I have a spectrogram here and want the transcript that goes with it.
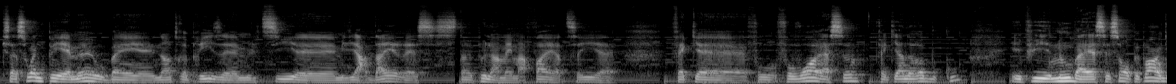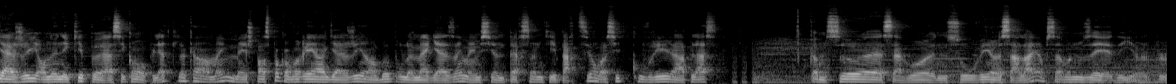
Que ce soit une PME ou ben une entreprise euh, multi-milliardaire, c'est un peu la même affaire, tu sais. Fait que faut, voir à ça. Fait qu'il y en aura beaucoup. Et puis nous, ben c'est ça, on peut pas engager. On a une équipe assez complète là, quand même, mais je pense pas qu'on va réengager en bas pour le magasin, même s'il y a une personne qui est partie. On va essayer de couvrir à la place. Comme ça, ça va nous sauver un salaire, puis ça va nous aider un peu.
